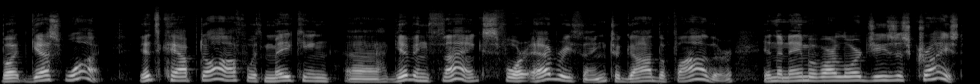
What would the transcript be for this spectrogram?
But guess what? It's capped off with making uh, giving thanks for everything to god the father in the name of our lord jesus christ.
